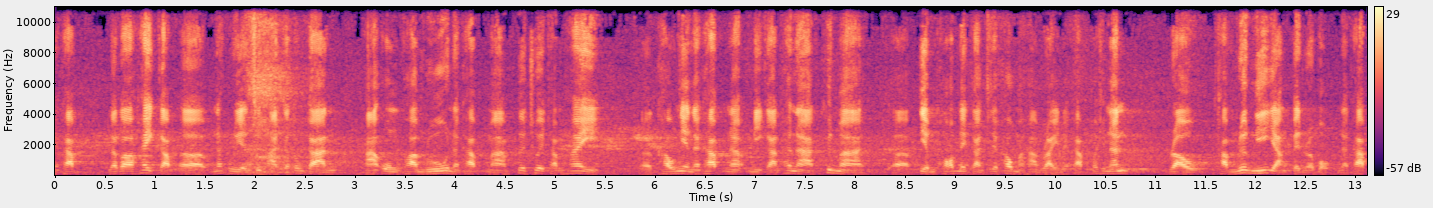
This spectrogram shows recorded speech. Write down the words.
นะครับแล้วก็ให้กับนักเรียนซึ่งอาจจะต้องการหาองค์ความรู้นะครับมาเพื่อช่วยทำให้เขาเนี่ยนะครับนะมีการพัฒนาขึ้นมาเอ่อเตรียมพร้อมในการที่จะเข้ามหาวิทยาลัยนะครับ เพราะฉะนั้น เราทำเรื่องนี้อย่างเป็นระบบนะครับ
